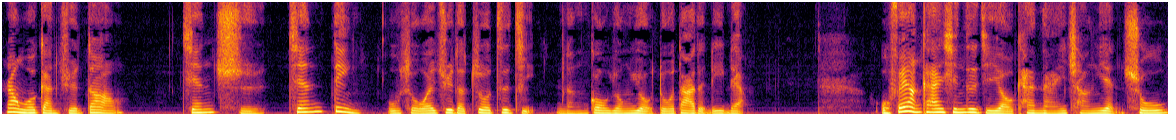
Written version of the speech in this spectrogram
让我感觉到坚持、坚定、无所畏惧的做自己，能够拥有多大的力量。我非常开心自己有看哪一场演出。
